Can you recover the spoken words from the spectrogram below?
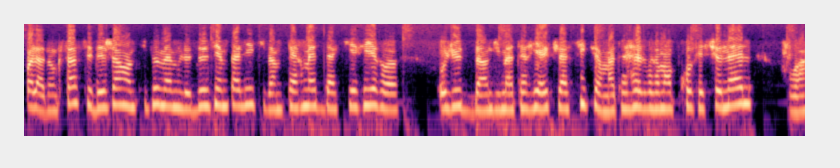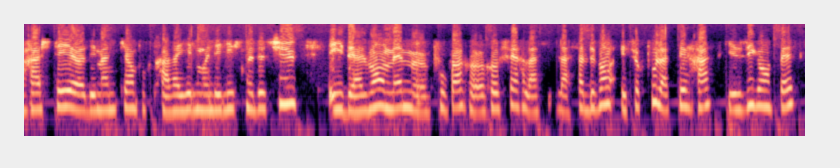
voilà, donc ça, c'est déjà un petit peu même le deuxième palier qui va me permettre d'acquérir, euh, au lieu ben, du matériel classique, un matériel vraiment professionnel, pouvoir acheter euh, des mannequins pour travailler le modélisme dessus et idéalement même euh, pouvoir refaire la, la salle de bain et surtout la terrasse qui est gigantesque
